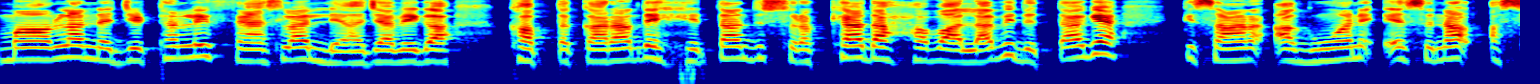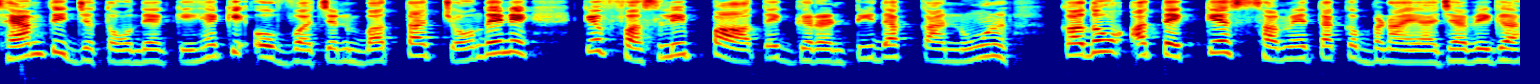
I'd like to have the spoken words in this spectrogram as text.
ਮਾਮਲਾ ਨਜਿੱਠਣ ਲਈ ਫੈਸਲਾ ਲਿਆ ਜਾਵੇਗਾ। ਖਪਤਕਾਰਾਂ ਦੇ ਹਿੱਤਾਂ ਦੀ ਸੁਰੱਖਿਆ ਦਾ ਹਵਾਲਾ ਵੀ ਦਿੱਤਾ ਗਿਆ। ਕਿਸਾਨ ਆਗੂਆਂ ਨੇ ਇਸ ਨਾਲ ਅਸਹਿਮਤੀ ਜਤਾਉਂਦਿਆਂ ਕਿਹਾ ਕਿ ਉਹ ਵਚਨਬੱਧਤਾ ਚਾਹੁੰਦੇ ਨੇ ਕਿ ਫਸਲੀ ਭਾਅ ਤੇ ਗਰੰਟੀ ਦਾ ਕਾਨੂੰਨ ਕਦੋਂ ਅਤੇ ਕਿਸ ਸਮੇਂ ਤੱਕ ਬਣਾਇਆ ਜਾਵੇਗਾ।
